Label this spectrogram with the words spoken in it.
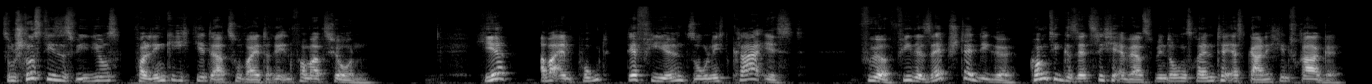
Zum Schluss dieses Videos verlinke ich dir dazu weitere Informationen. Hier aber ein Punkt, der vielen so nicht klar ist. Für viele Selbstständige kommt die gesetzliche Erwerbsminderungsrente erst gar nicht in Frage,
